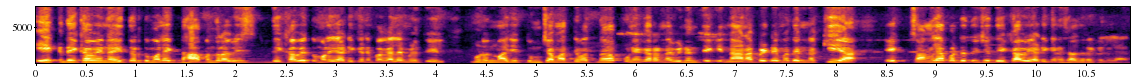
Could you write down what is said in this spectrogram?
एक देखावे नाही तर तुम्हाला एक दहा पंधरा वीस देखावे तुम्हाला या ठिकाणी बघायला मिळतील. म्हणून माझी तुमच्या माध्यमातून पुणेकरांना विनंती आहे की नानापेठेमध्ये नक्की या. एक चांगल्या पद्धतीचे देखावे या ठिकाणी साजरे केलेले आहेत.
